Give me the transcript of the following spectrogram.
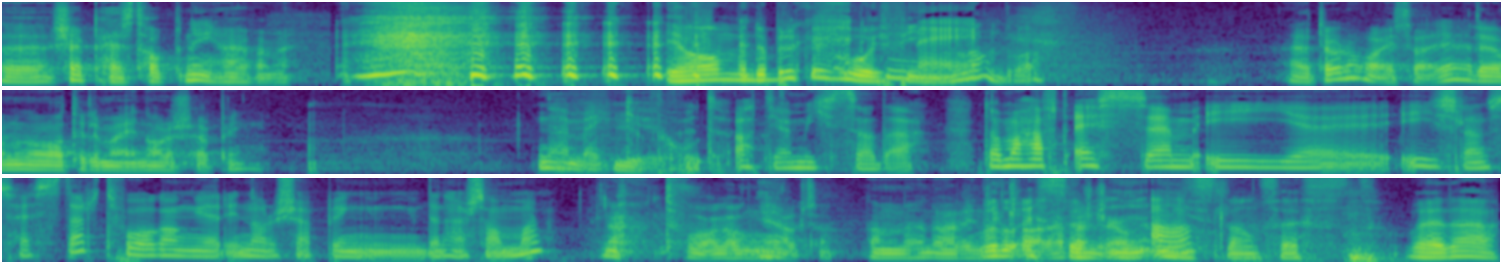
häst, eh, käpphästhoppning jag för mig. ja, men det brukar gå i Nej. Finland va? Jag tror de var i Sverige eller om de var till och med i Norrköping. Nej men Helt gud, sjukt. att jag missade. De har haft SM i eh, islandshästar två gånger i Norrköping den här sommaren. Ja, två gånger också. De, de var inte Vadå SM i. Ja. islandshäst? Vad är det?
